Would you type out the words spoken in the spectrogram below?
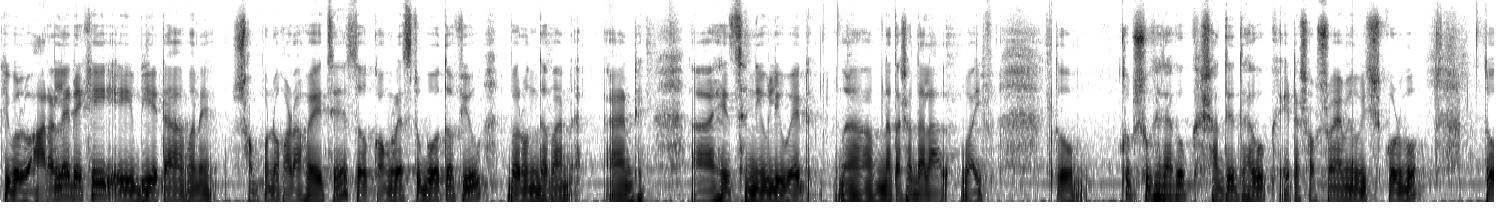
কি বলব, আড়ালে রেখেই এই বিয়েটা মানে সম্পন্ন করা হয়েছে। So congrats to both of you Varun Dhawan and his newly wed Natasha Dalal wife তো খুব সুখে থাকুক, শান্তিতে থাকুক, এটা সবসময় আমি উইশ করব। তো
